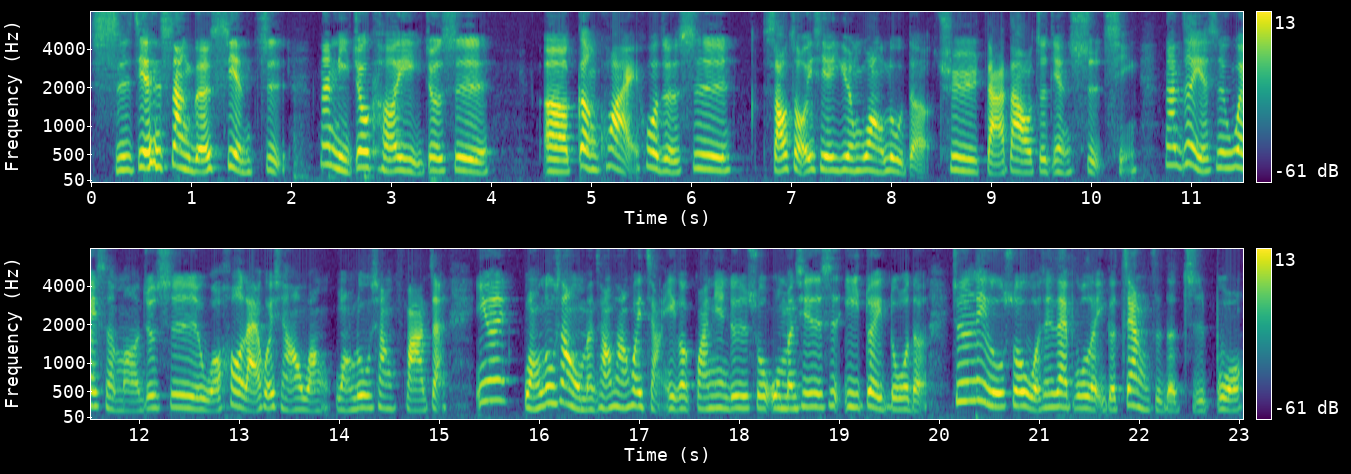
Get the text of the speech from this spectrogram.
时间上的限制，那你就可以就是呃更快，或者是。少走一些冤枉路的，去达到这件事情。那这也是为什么，就是我后来会想要往网络上发展，因为网络上我们常常会讲一个观念，就是说我们其实是一对多的。就是例如说，我现在播了一个这样子的直播，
